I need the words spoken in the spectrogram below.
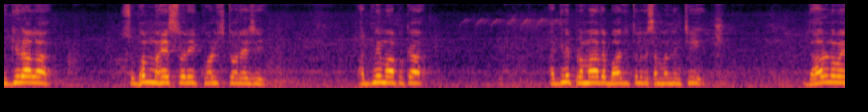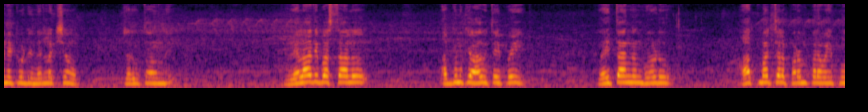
దుగ్గిరాల శుభం మహేశ్వరి కోల్డ్ స్టోరేజీ. అగ్నిమాపక అగ్ని ప్రమాద బాధితులకు సంబంధించి దారుణమైనటువంటి నిర్లక్ష్యం జరుగుతూ ఉంది. వేలాది బస్తాలు అగ్నికి ఆహుతైపోయి రైతాంగం గోడు ఆత్మహత్యల పరంపర వైపు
